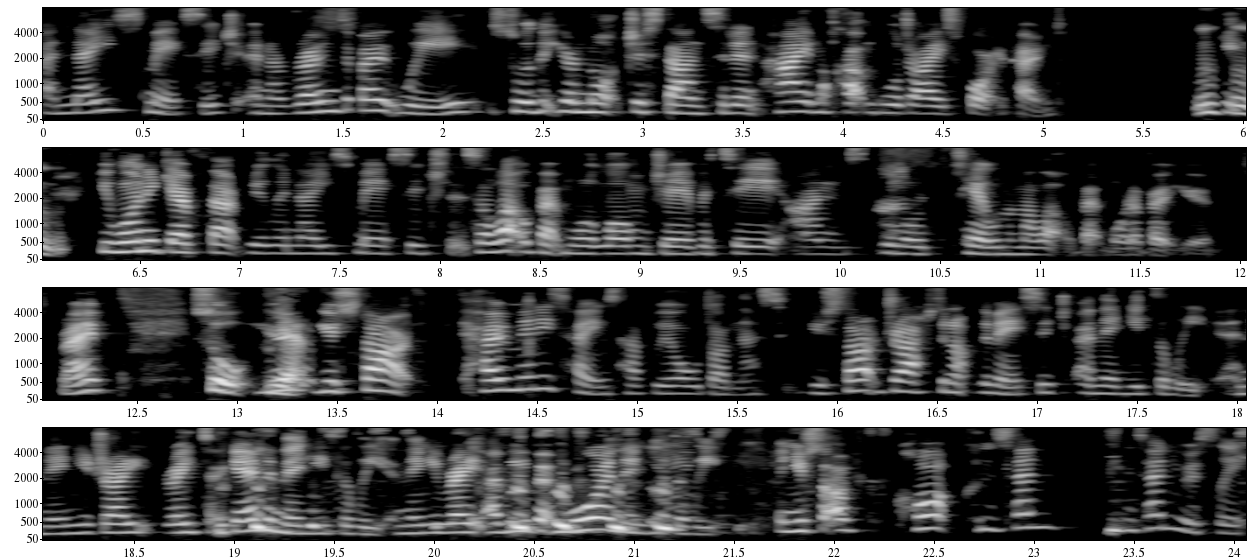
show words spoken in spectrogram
a nice message in a roundabout way so that you're not just answering, Hi, my cut and blow dry is £40. Mhm. You want to give that really nice message that's a little bit more longevity and, you know, tell them a little bit more about you, right? So you, Yeah. you start, how many times have we all done this? You start drafting up the message and then you delete, and then you write, write it again and then you delete, and then you write a wee bit more and then you delete. And you're sort of caught consent, continuously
